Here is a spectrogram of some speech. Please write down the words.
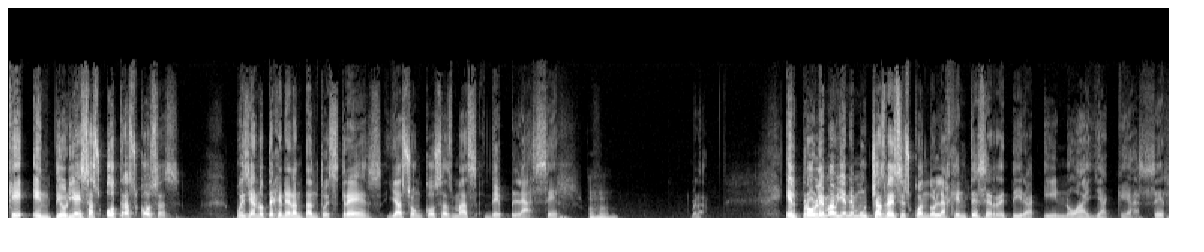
Que en teoría esas otras cosas, pues ya no te generan tanto estrés, ya son cosas más de placer. ¿verdad? El problema viene muchas veces cuando la gente se retira y no haya qué hacer.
